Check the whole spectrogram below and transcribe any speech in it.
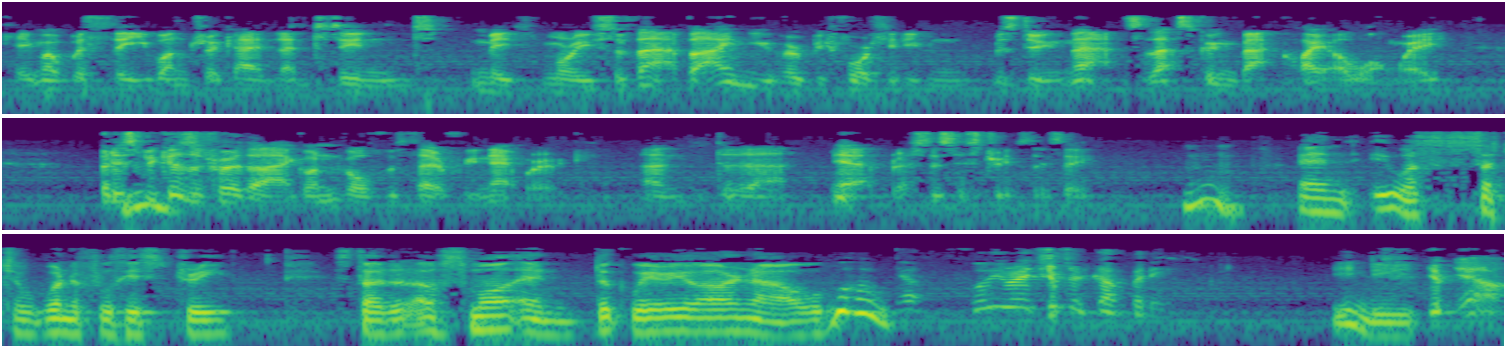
came up with the One Trick identity and made more use of that. But I knew her before she even was doing that, so that's going back quite a long way. But it's because of her that I got involved with Everfree Network. And uh, yeah, rest is history, as they say. hmm. And it was such a wonderful history. Started off small, and look where you are now. Woohoo! Yep, fully registered company. Indeed. Yep. yeah.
